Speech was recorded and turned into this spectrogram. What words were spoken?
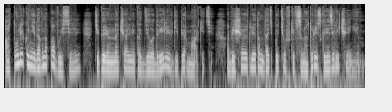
А Толика недавно повысили. Теперь он начальник отдела дрелей в гипермаркете. Обещают летом дать путевки в санаторий с грязелечением.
